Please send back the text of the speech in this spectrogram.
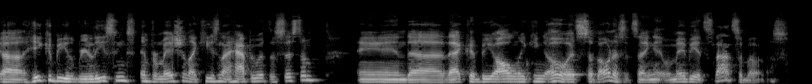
uh, he could be releasing information like he's not happy with the system, and uh, that could be all linking. Oh, it's Sabonis. It's saying it. Well, maybe it's not Sabonis.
